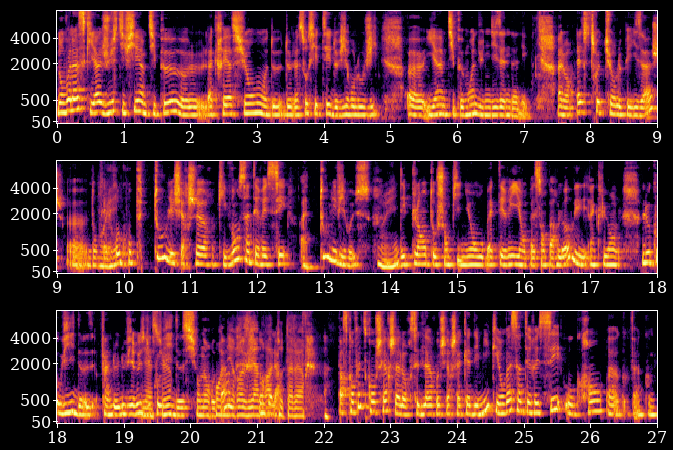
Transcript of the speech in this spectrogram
Donc voilà ce qui a justifié un petit peu euh, la création de, la société de virologie euh, il y a un petit peu moins d'une dizaine d'années. Alors, elle structure le paysage, euh, donc elle regroupe tous les chercheurs qui vont s'intéresser à tous les virus, des plantes aux champignons, aux bactéries, en passant par l'homme, et incluant le Covid, enfin le, virus du Covid, si on en reparle. On y reviendra tout à l'heure. Parce qu'en fait, ce qu'on cherche, alors, c'est de la recherche académique et on va s'intéresser au grand, euh, enfin, comme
